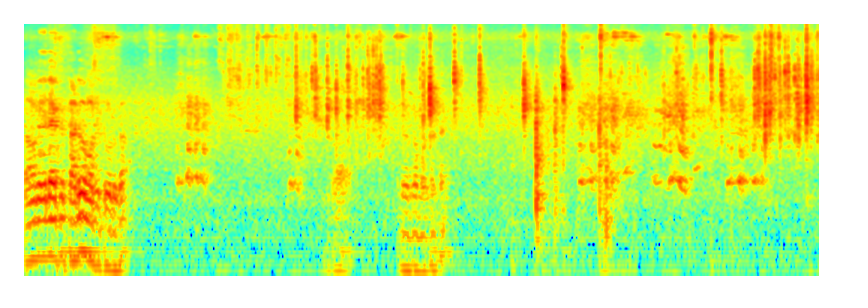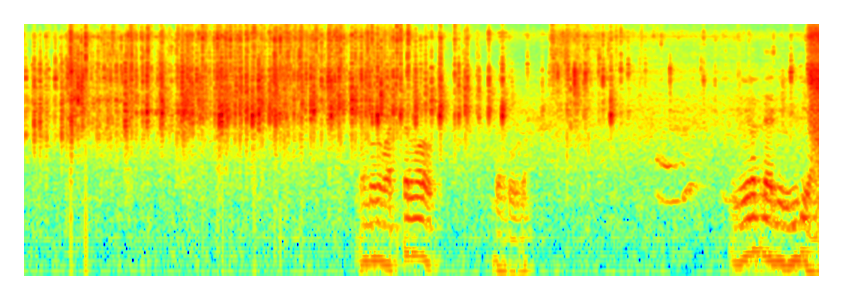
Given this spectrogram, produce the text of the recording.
നമുക്കിതിലേക്ക് കടുവ നമുക്ക് ഇട്ട് കൊടുക്കാം. വട്ടൽമുളക് കൊടുക്കാം. നീളത്തിലായിരുന്നു ഇഞ്ചിയാണ്.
